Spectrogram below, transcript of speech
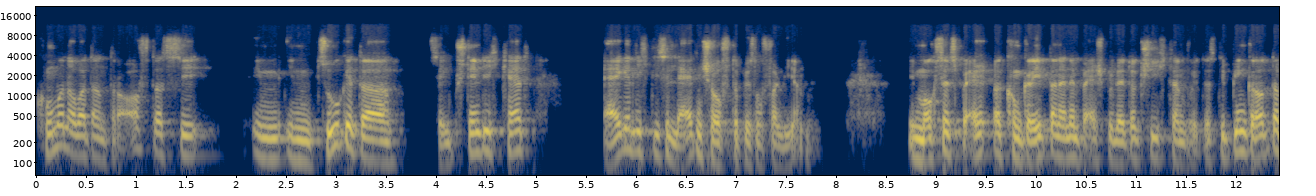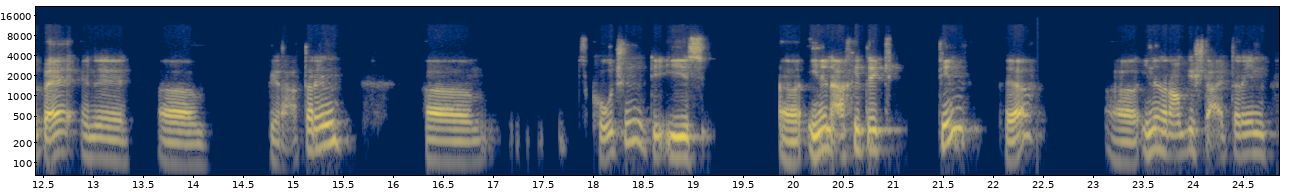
kommen aber dann drauf, dass sie im, im Zuge der Selbstständigkeit eigentlich diese Leidenschaft ein bisschen verlieren. Ich mache es jetzt bei, äh, konkret an einem Beispiel, weil du eine Geschichte haben wolltest. Ich bin gerade dabei, eine äh, Beraterin äh, zu coachen, die ist äh, Innenarchitektin, ja, äh, Innenraumgestalterin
